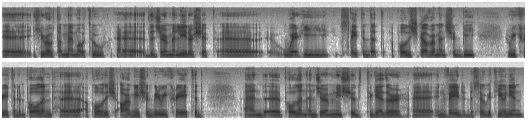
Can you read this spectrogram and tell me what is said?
uh, he wrote a memo to the German leadership where he stated that a Polish government should be recreated in Poland, a Polish army should be recreated, and uh, Poland and Germany should together uh, invade the Soviet Union.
